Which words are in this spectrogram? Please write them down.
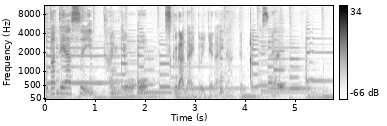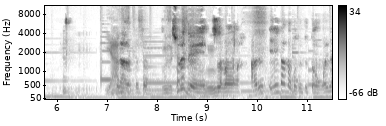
育てやすい環境を作らないといけないなって思いますね。うん、いやなる難しほど。い。それで、うんその、ある映画のことちょっと思い出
